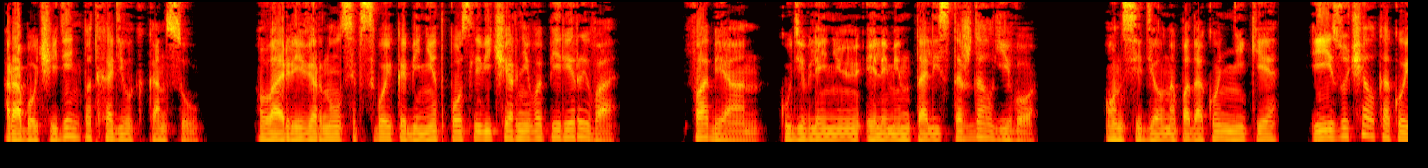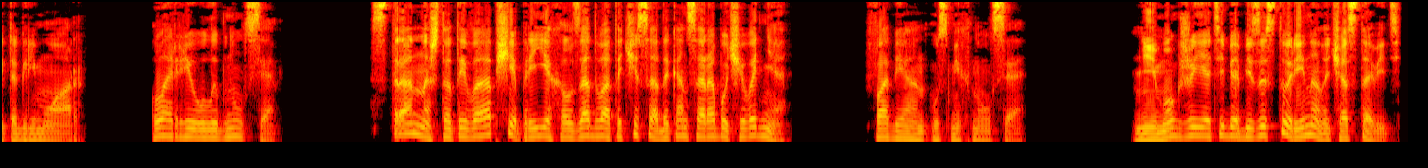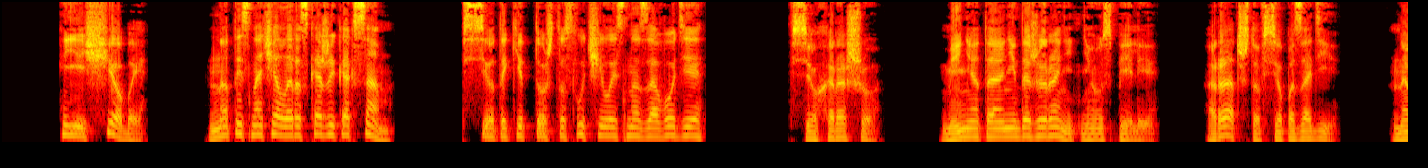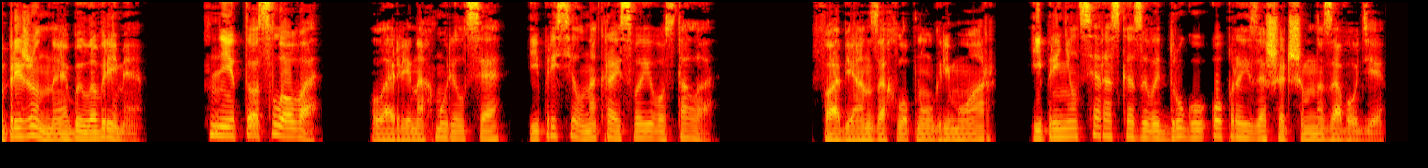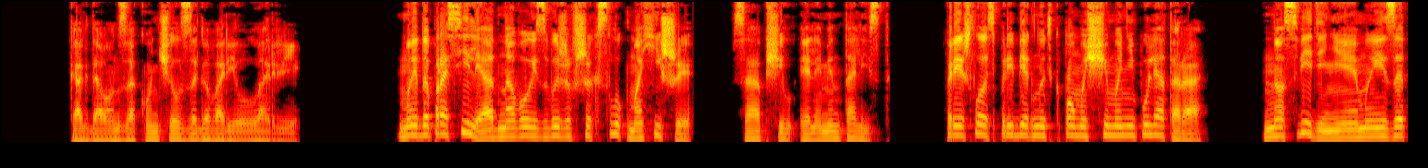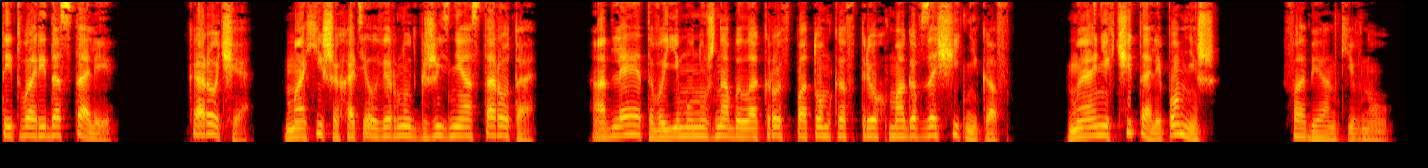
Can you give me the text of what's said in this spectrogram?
Рабочий день подходил к концу. Ларри вернулся в свой кабинет после вечернего перерыва. Фабиан, к удивлению элементалиста, ждал его. Он сидел на подоконнике и изучал какой-то гримуар. Ларри улыбнулся. «Странно, что ты вообще приехал за два-то часа до конца рабочего дня». Фабиан усмехнулся. «Не мог же я тебя без истории на ночь оставить?» «Еще бы! Но ты сначала расскажи, как сам. Все-таки то, что случилось на заводе...» «Все хорошо. Меня-то они даже ранить не успели. Рад, что все позади. Напряженное было время». «Не то слово. Ларри нахмурился и присел на край своего стола. Фабиан захлопнул гримуар и принялся рассказывать другу о произошедшем на заводе. Когда он закончил, заговорил Ларри. «Мы допросили одного из выживших слуг Махиши», — сообщил элементалист. «Пришлось прибегнуть к помощи манипулятора, но сведения мы из этой твари достали. Короче, Махиша хотел вернуть к жизни Астарота, а для этого ему нужна была кровь потомков трех магов-защитников. Мы о них читали, помнишь? Фабиан кивнул.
